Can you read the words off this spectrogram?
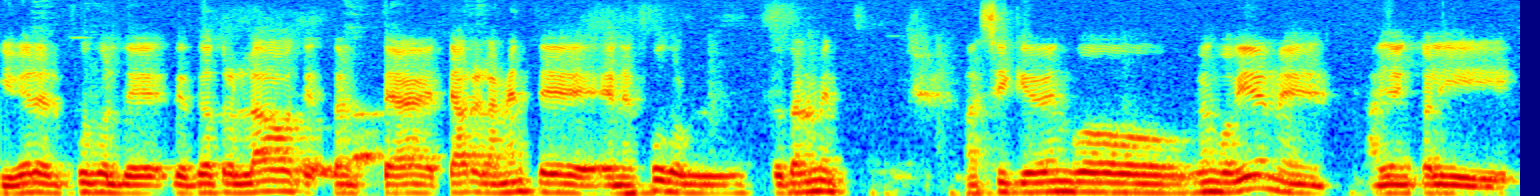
ver el fútbol de, desde otros lados te, abre la mente en el fútbol totalmente. Así que vengo, vengo bien, allá en Cali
